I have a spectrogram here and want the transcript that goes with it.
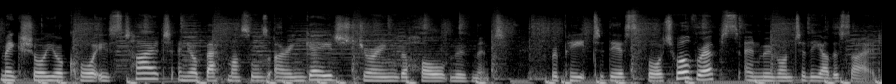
Make sure your core is tight and your back muscles are engaged during the whole movement. Repeat this for 12 reps and move on to the other side.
